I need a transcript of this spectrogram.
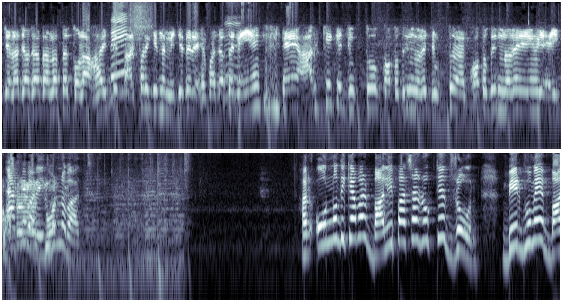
জেলা জজ আদালতে তোলা হয়েছে যে তারপরে কিন্তু নিজেদের হেফাজতে নিয়ে আর কে কে যুক্ত কতদিন ধরে যুক্ত কতদিন ধরে এই- এই ঘটনা ধন্যবাদ। আর অন্যদিকে আবার বালি পাচার রুখতে ড্রোন বীরভূমে বালি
